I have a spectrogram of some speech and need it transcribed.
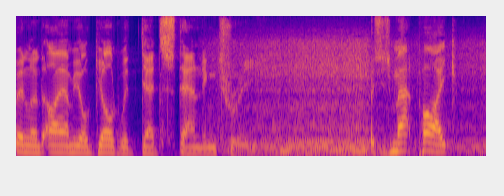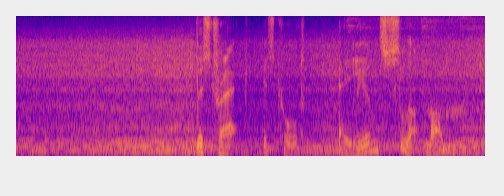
Finland, I Am Your God with Dead Standing Tree. This is Matt Pike. This track is called Alien Slut Mum. Silent,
